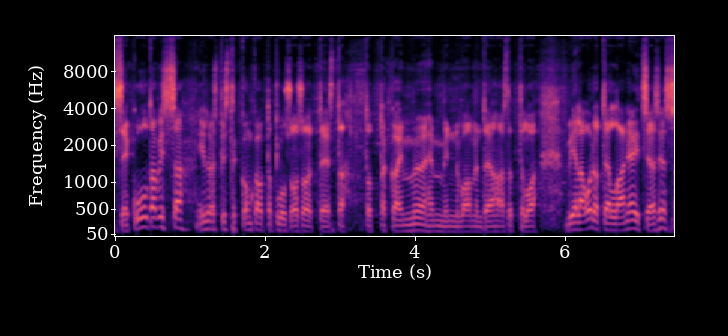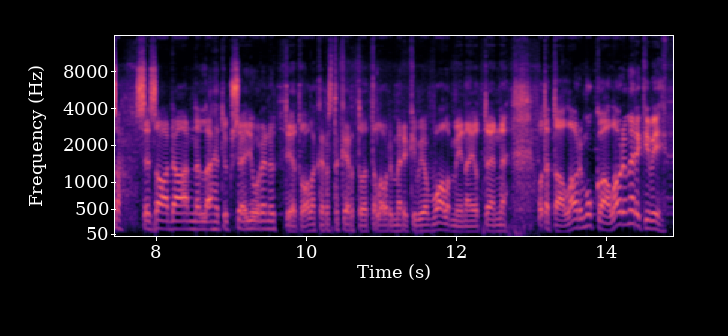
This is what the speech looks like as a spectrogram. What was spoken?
se kuultavissa ilves.com kautta plus osoitteesta. Totta kai myöhemmin valmentajan haastattelua vielä odotellaan ja itse asiassa se saadaan lähetykseen juuri nyt. Tieto alakerrasta kertoo, että Lauri Merikivi on valmiina, joten otetaan Lauri mukaan. Lauri Merikivi 3-0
